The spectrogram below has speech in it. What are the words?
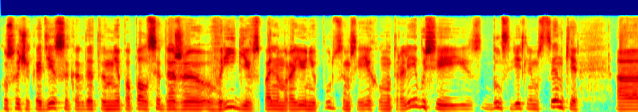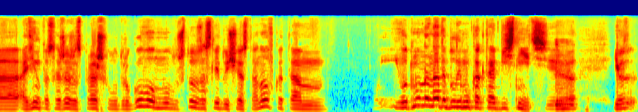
кусочек Одессы когда-то мне попался даже в Риге, в спальном районе Пурцемс. Я ехал на троллейбусе и был свидетелем сценки. А один пассажир спрашивал у другого, мол, что за следующая остановка там. И вот ну, надо было ему как-то объяснить. Mm-hmm. И вот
